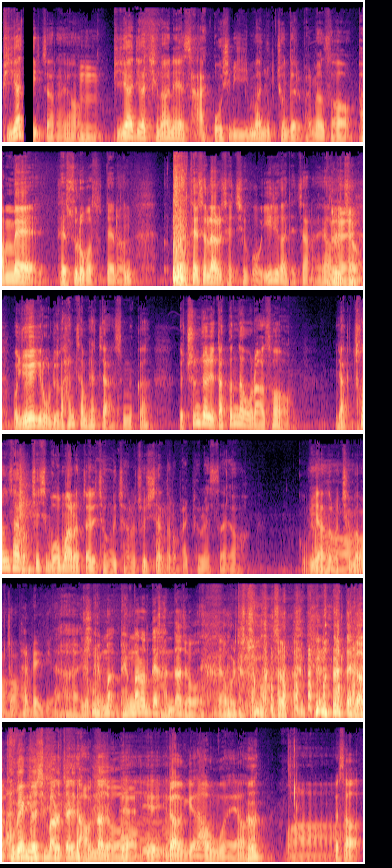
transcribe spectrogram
비아디 있잖아요. 음. 비아디가 지난해 4, 52만 6천 대를 팔면서 판매 대수로 봤을 때는 테슬라를 제치고 1위가 됐잖아요. 네. 그렇죠. 뭐요 얘기를 우리도 한참 했지 않았습니까? 춘절이 딱 끝나고 나서 약 1,475만 원짜리 전기차를 출시한다고 발표를 했어요. 그 위안으로 79,800 위안. 야 이제 100만 100만 원대 간다 저거. 내가 볼 때 중국에서 100만 원대가 900 몇십만 원짜리 나온다 저거. 예, 예, 이런 게 나온 거예요. 어? 와. 그래서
